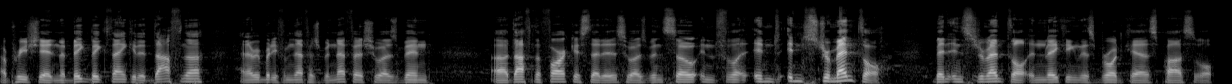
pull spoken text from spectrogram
appreciated. And a big, big thank you to Daphna and everybody from Nefesh B'Nefesh who has been, uh, Daphna Farkas, that is, who has been so influ- in- instrumental, been instrumental in making this broadcast possible.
